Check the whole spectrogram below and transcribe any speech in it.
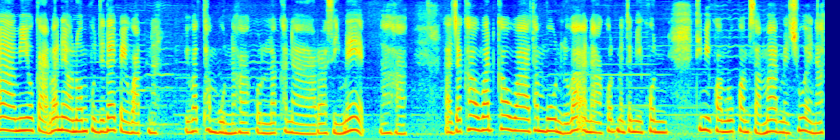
อ่ามีโอกาสว่าแนวโน้มคุณจะได้ไปวัดนะ ไปวัดทำบุญนะคะ คนลัคนาราศีเมษนะคะ อาจจะเข้าวัดเข้าวาทำบุญ หรือว่าอนาคตมันจะมีคนที่มีความรู้ความสามารถมาช่วยนะ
